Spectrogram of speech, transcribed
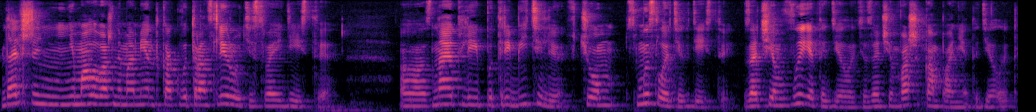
Дальше немаловажный момент, как вы транслируете свои действия. А, знают ли потребители, в чем смысл этих действий? Зачем вы это делаете? Зачем ваша компания это делает?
